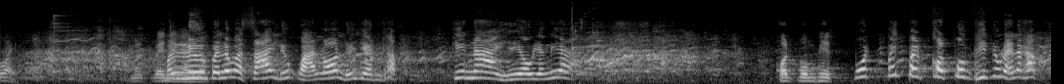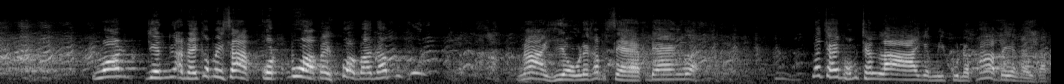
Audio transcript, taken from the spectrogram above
ด้วยเป็มันยังไงลืมไปแล้วว่าซ้ายหรือขวาร้อนหรือเย็นครับ ที่หน้าเหี่ยวอย่างเนี้ยกดปุ่มผิด ปุดไม่เป็นกดปุ่มผิดตรงไหนแล้วครับ ร้อนเย็นอันไหนก็ไม่ทราบกดมั่วไปมั่วมานะพุดหน้าเหี่ยวเลยครับ แสบแดงด้วยแล้วจะให้ผมชลาอย่างมีคุณภาพได้ยังไงครับ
